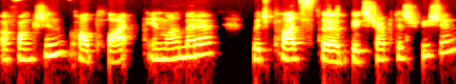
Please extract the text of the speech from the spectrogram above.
a function called plot in wild meta, which plots the bootstrap distribution,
